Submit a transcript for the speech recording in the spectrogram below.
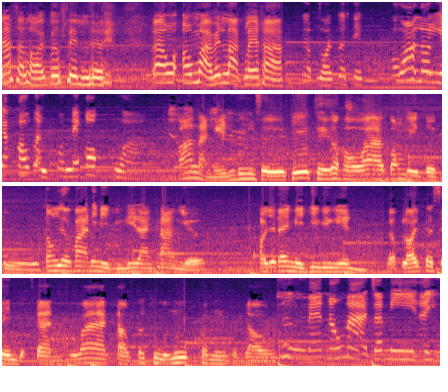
น่าจะร้อยเปอร์เซ็นต์เลย เราเอาหมาเป็นหลักเลยค่ะ เกือบร้อยเปอร์เซ็นต์เพราะว่าเราเลี้ยงเขาเหมือนคนในครอบครัว บ้านหลังนี้ที่เพิ่งซื้อที่ซื้อก็เพราะว่าต้องมีตัวตูต้องเลือกบ้านที่มีพื้นที่ด้านข้างเยอะเขาจะได้มีที่วิ่งเล่นแบบร้อยเปอร์เซ็นต์เหมือนกันเพราะว่าเขาก็คือลูกคนหนึ่งของเรา ถึงแม้น้องหมาจะมีอายุ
